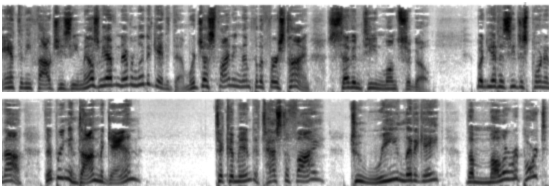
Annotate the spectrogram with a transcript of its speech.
Anthony Fauci's emails. We have never litigated them. We're just finding them for the first time 17 months ago. But yet, as he just pointed out, they're bringing Don McGahn to come in to testify to relitigate the Mueller report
